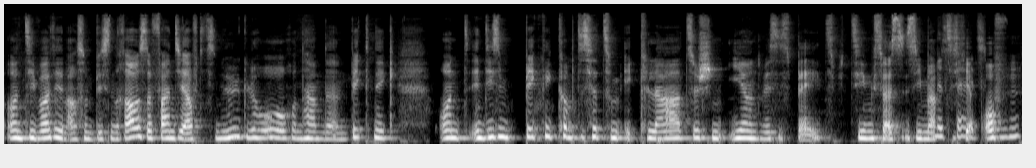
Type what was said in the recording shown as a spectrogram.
Und sie wollte eben auch so ein bisschen raus. Da fahren sie auf diesen Hügel hoch und haben dann ein Picknick. Und in diesem Picknick kommt es ja zum Eklat zwischen ihr und Mrs. Bates, beziehungsweise sie macht Miss sich Bates, ja oft mhm.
